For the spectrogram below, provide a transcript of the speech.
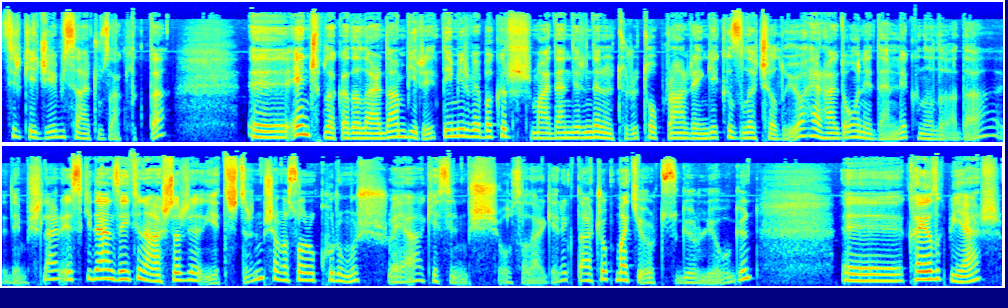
Sirkeci'ye bir saat uzaklıkta. Ee, en çıplak adalardan biri demir ve bakır madenlerinden ötürü toprağın rengi kızıla çalıyor. Herhalde o nedenle Kınalı Ada demişler. Eskiden zeytin ağaçları yetiştirilmiş ama sonra kurumuş veya kesilmiş olsalar gerek. Daha çok maki örtüsü görülüyor bugün. Ee, kayalık bir yer.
